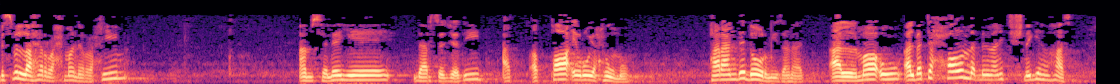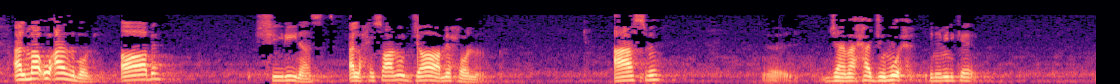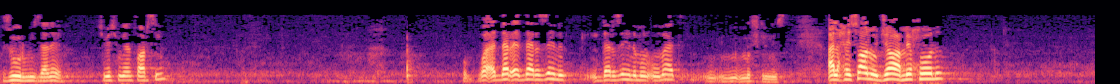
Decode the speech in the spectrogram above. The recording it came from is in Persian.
بسم الله الرحمن الرحیم امثله درس جدید الطائر یحوم پرنده دور می‌زند الماء البته حام به معنی تشنگی هم هست الماء عذب آب شیرین است الحصان جامح اسب جمح جموح این که زور می‌زنه چی بهش میگن فارسی؟ و در, در, ذهن ذهنمون اومد مشکل نیست الحصان جامح.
